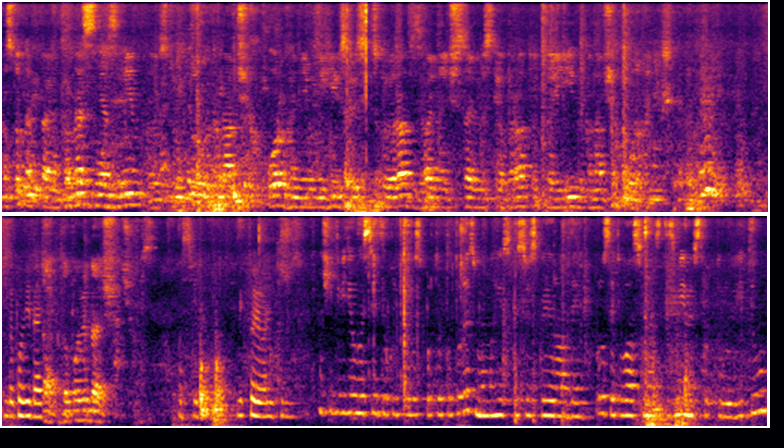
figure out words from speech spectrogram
Наступне питання. Про внесення змін в структуру виконавчих органів Мігіївської сільської ради загальної чисельності апарату та її виконавчих органів. Доповідач. Так, доповідач. Освіта. Вікторія Валентинівна. Значить, відділ освіти, культури, спорту та туризму Могильської сільської ради просить вас внести зміни в структуру відділу,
